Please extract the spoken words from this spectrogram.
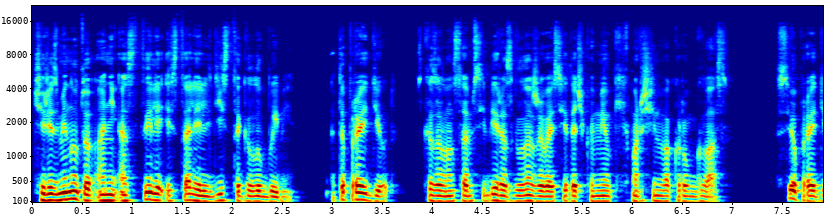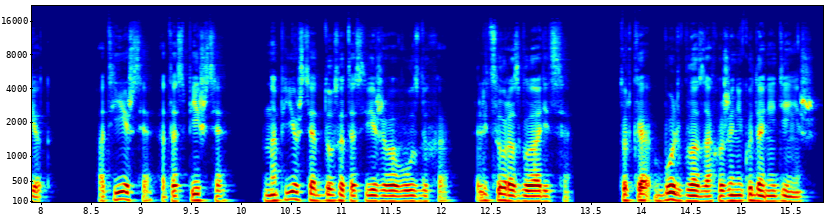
Через минуту они остыли и стали льдисто-голубыми. «Это пройдёт», – сказал он сам себе, разглаживая сеточку мелких морщин вокруг глаз. «Всё пройдёт. Отъешься, отоспишься, напьёшься досыта свежего воздуха, лицо разгладится. Только боль в глазах уже никуда не денешь.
